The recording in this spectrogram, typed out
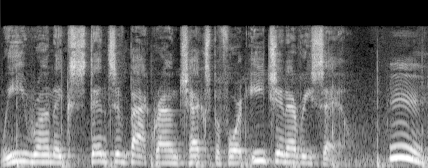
we run extensive background checks before each and every sale. Hmm.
